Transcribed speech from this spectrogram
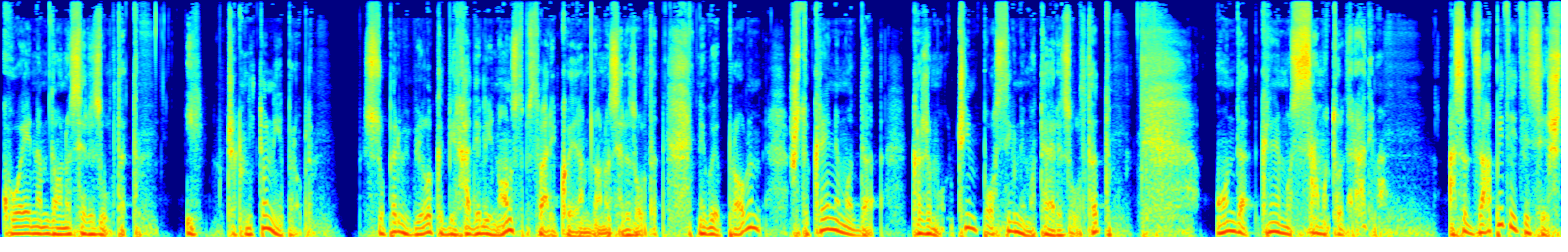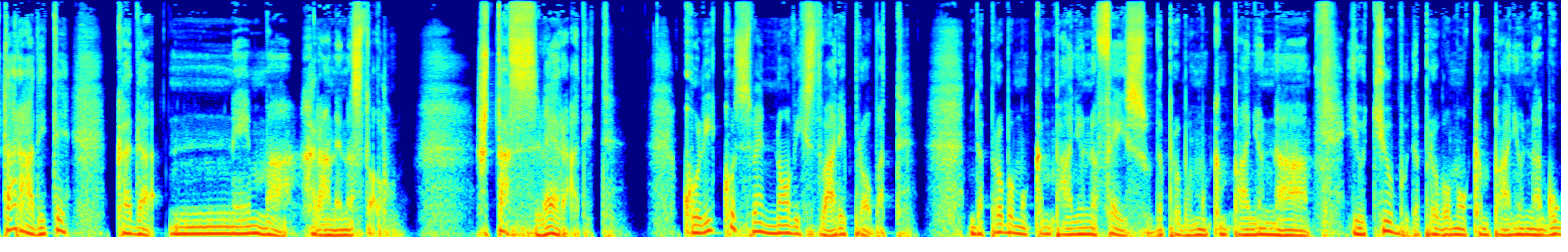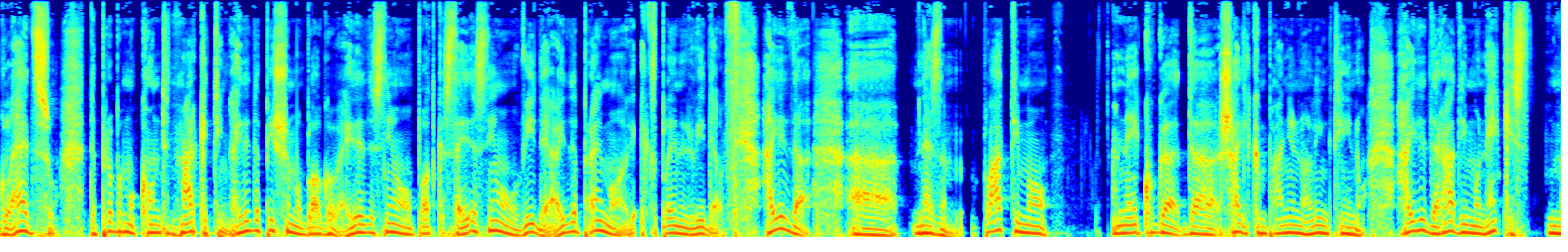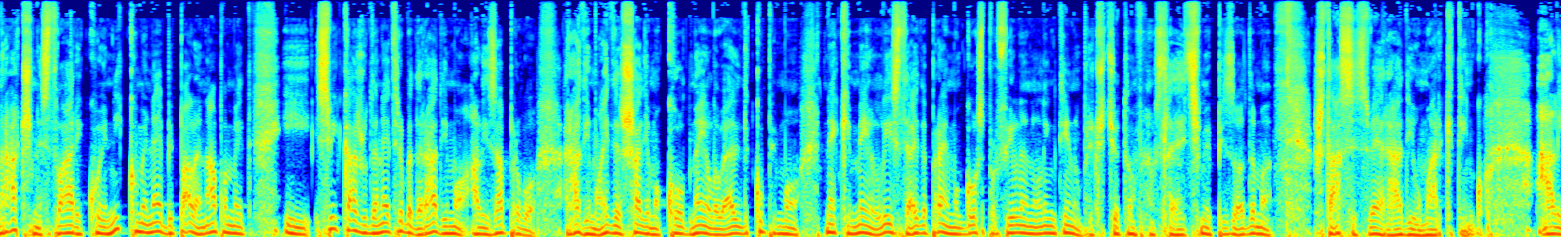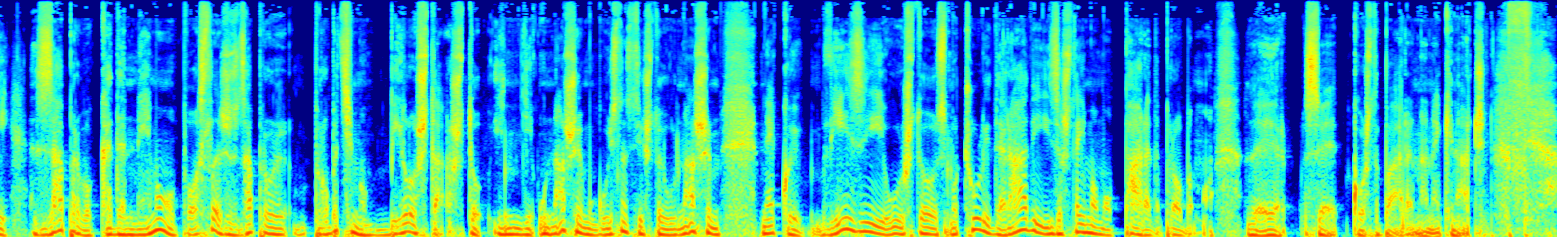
koje nam donose rezultat. Čak ni to nije problem. Super bi bilo kad bi radili non stop stvari koje nam donose rezultat. Nego je problem što krenemo da, kažemo, čim postignemo taj rezultat, onda krenemo samo to da radimo. A sad zapitajte se šta radite kada nema hrane na stolu. Šta sve radite? Koliko sve novih stvari probate? da probamo kampanju na Faceu, da probamo kampanju na YouTubeu, da probamo kampanju na Google Adsu, da probamo content marketing, ajde da pišemo blogove, ajde da snimamo podcast, ajde da snimamo video, ajde da pravimo explainer video, ajde da, uh, ne znam, platimo nekoga da šalje kampanju na LinkedInu, hajde da radimo neke mračne stvari koje nikome ne bi pale na pamet i svi kažu da ne treba da radimo, ali zapravo radimo, ajde da šaljemo cold mailove, ajde da kupimo neke mail liste, ajde da pravimo ghost profile na LinkedInu, pričat ću o tome u sledećim epizodama šta se sve radi u marketingu. Ali zapravo kada nemamo posla, zapravo probat ćemo bilo šta što je u našoj mogućnosti, što je u našem nekoj viziji, u što smo čuli da radi i za šta imamo para da probamo, jer sve košta para na neki način.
